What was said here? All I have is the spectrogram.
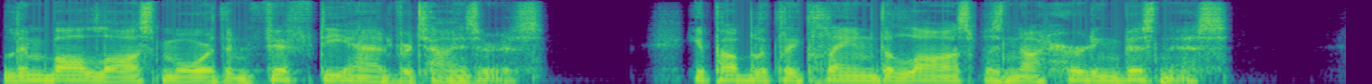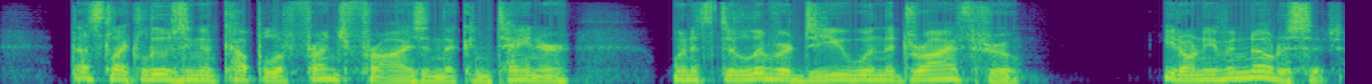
Limbaugh lost more than 50 advertisers. He publicly claimed the loss was not hurting business. That's like losing a couple of french fries in the container when it's delivered to you in the drive through. You don't even notice it.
